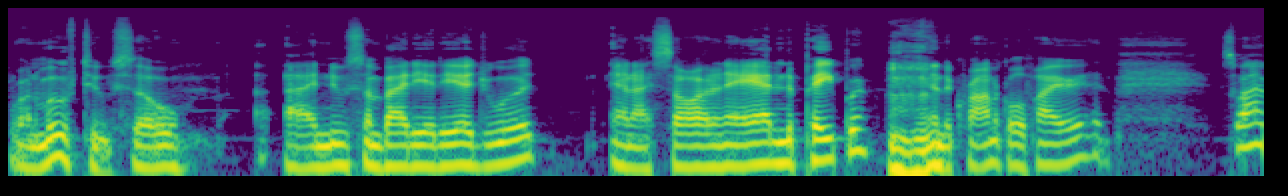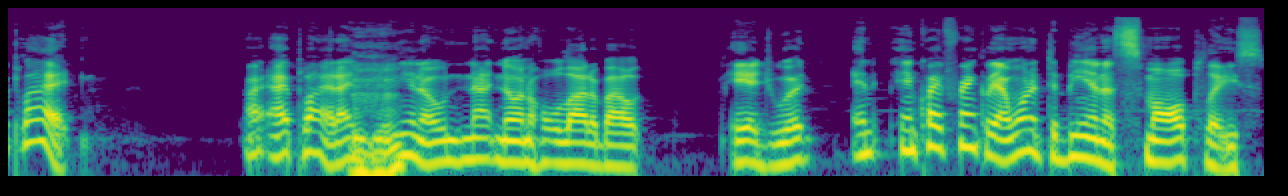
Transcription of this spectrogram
We're going to move to. So I knew somebody at Edgewood, and I saw an ad in the paper mm-hmm. in the Chronicle of Higher Ed. So I applied. I, I applied. I, mm-hmm. you know, not knowing a whole lot about Edgewood, and and quite frankly, I wanted to be in a small place,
